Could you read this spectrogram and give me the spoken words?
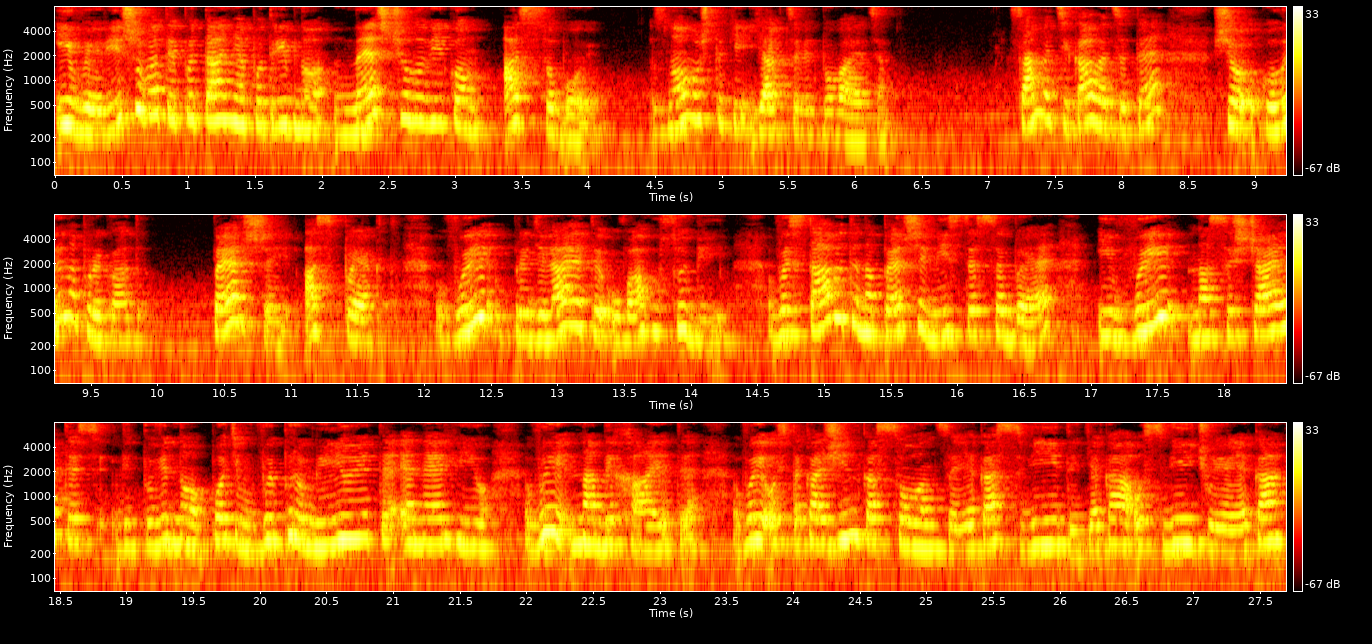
І вирішувати питання потрібно не з чоловіком, а з собою. Знову ж таки, як це відбувається? Саме цікаве це те, що коли, наприклад, перший аспект ви приділяєте увагу собі, ви ставите на перше місце себе, і ви насищаєтесь, відповідно, потім ви промінюєте енергію, ви надихаєте. Ви ось така жінка сонце, яка світить, яка освічує, яка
